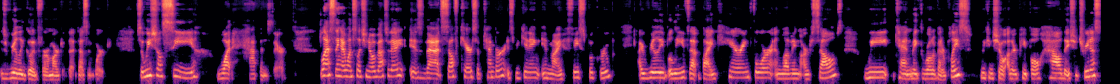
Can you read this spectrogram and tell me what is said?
is really good for a market that doesn't work. So we shall see what happens there. The last thing I want to let you know about today is that Self Care September is beginning in my Facebook group. I really believe that by caring for and loving ourselves, we can make the world a better place. We can show other people how they should treat us,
